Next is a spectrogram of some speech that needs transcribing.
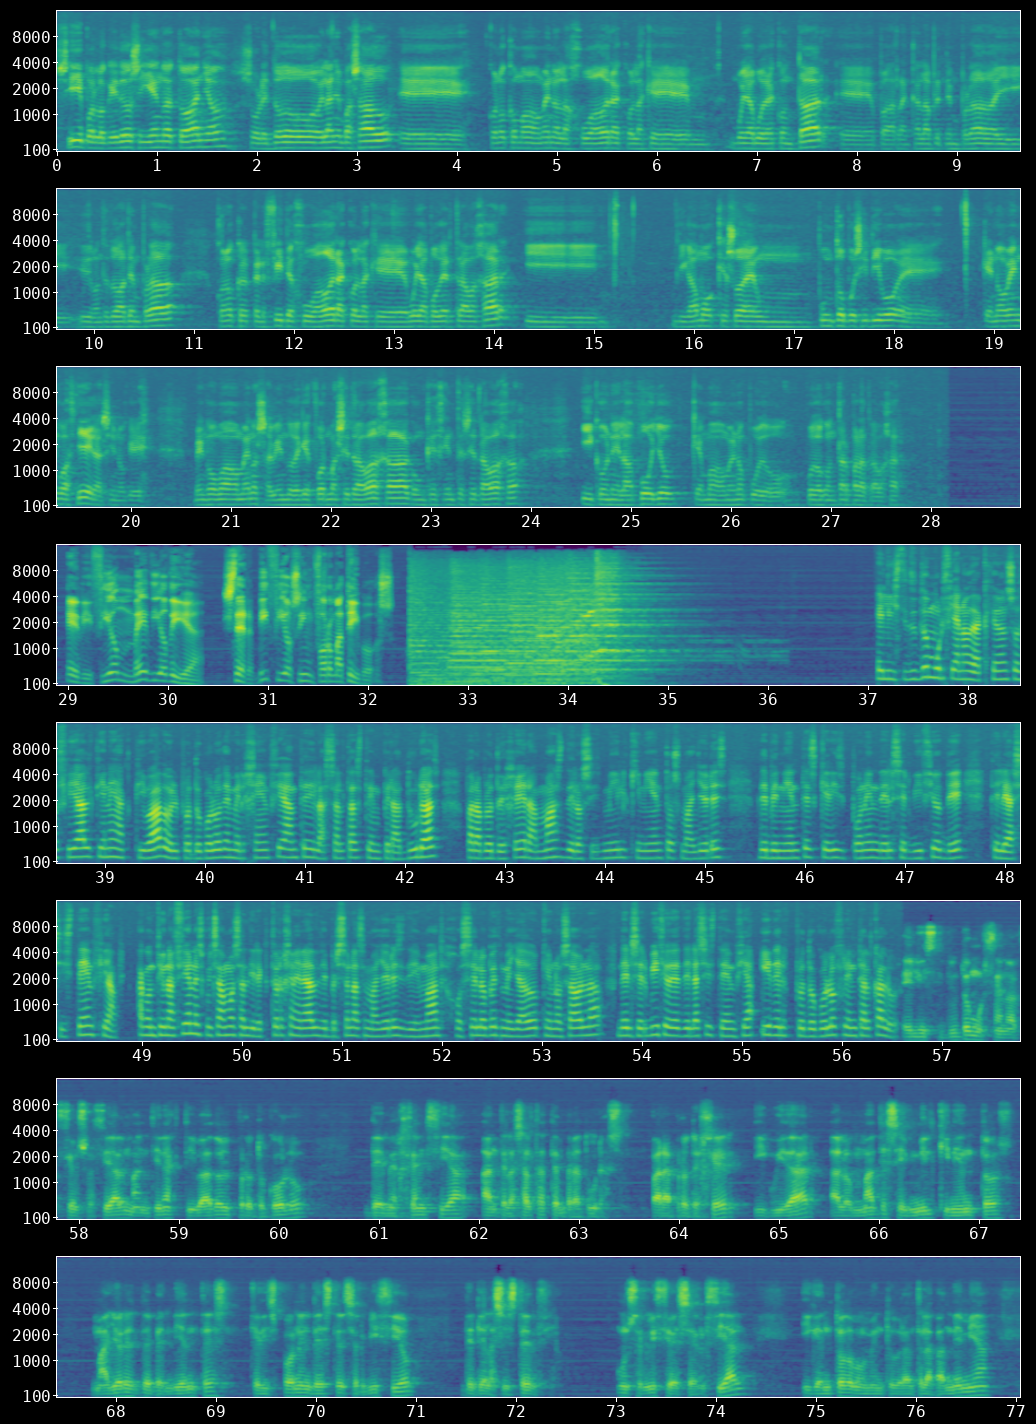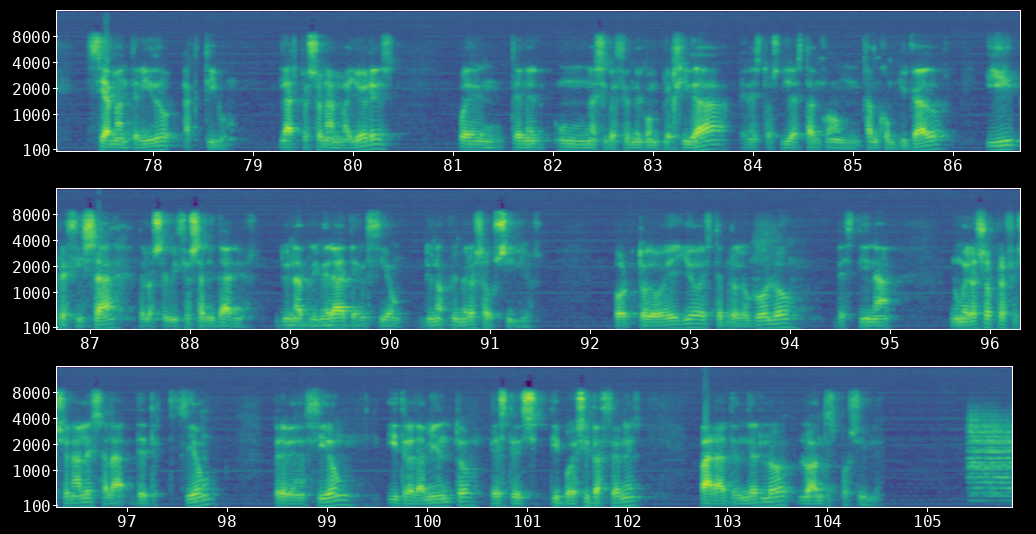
Sí, por lo que he ido siguiendo estos años, sobre todo el año pasado, eh, conozco más o menos las jugadoras con las que voy a poder contar eh, para arrancar la pretemporada y, y, durante toda la temporada. Conozco el perfil de jugadoras con las que voy a poder trabajar y digamos que eso es un punto positivo eh, que no vengo a ciegas, sino que vengo más o menos sabiendo de qué forma se trabaja, con qué gente se trabaja y con el apoyo que más o menos puedo, puedo contar para trabajar. Edición Mediodía. Servicios informativos. El Instituto Murciano de Acción Social tiene activado el protocolo de emergencia ante las altas temperaturas para proteger a más de los 6.500 mayores dependientes que disponen del servicio de teleasistencia. A continuación escuchamos al director general de Personas Mayores de IMAD, José López Mellado, que nos habla del servicio de teleasistencia y del protocolo frente al calor. El Instituto Murciano de Acción Social mantiene activado el protocolo de emergencia ante las altas temperaturas para proteger y cuidar a los más de 6.500 mayores dependientes que disponen de este servicio de teleasistencia, un servicio esencial y que en todo momento durante la pandemia se ha mantenido activo. Las personas mayores pueden tener una situación de complejidad en estos días tan, tan complicados y precisar de los servicios sanitarios, de una primera atención, de unos primeros auxilios por todo ello, este protocolo destina numerosos profesionales a la detección, prevención y tratamiento de este tipo de situaciones para atenderlo lo antes posible.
